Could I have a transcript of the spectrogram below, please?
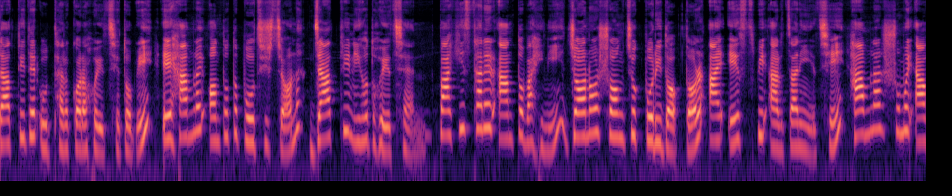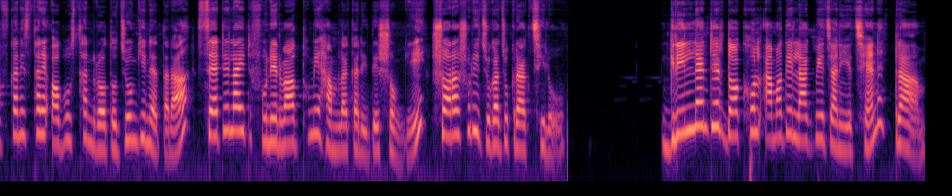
যাত্রীদের উদ্ধার করা হয়েছে। তবে এই হামলায় অন্তত পঁচিশ জন যাত্রী নিহত হয়েছেন। পাকিস্তানের আন্তঃবাহিনী জনসংযোগ পরিদপ্তর আইএসপি আর জানিয়েছে, হামলার সময় আফগানিস্তানে অবস্থানরত জঙ্গি নেতারা স্যাটেলাইট ফোনের মাধ্যমে হামলাকারীদের সঙ্গে সরাসরি যোগাযোগ রাখছিল। গ্রিনল্যান্ডের দখল আমাদের লাগবে জানিয়েছেন ট্রাম্প।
